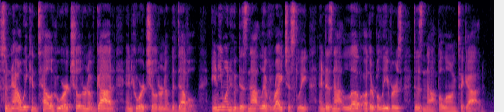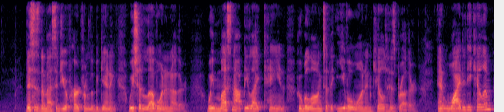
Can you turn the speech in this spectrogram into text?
So now we can tell who are children of God and who are children of the devil. Anyone who does not live righteously and does not love other believers does not belong to God. This is the message you have heard from the beginning. We should love one another. We must not be like Cain, who belonged to the evil one and killed his brother. And why did he kill him?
